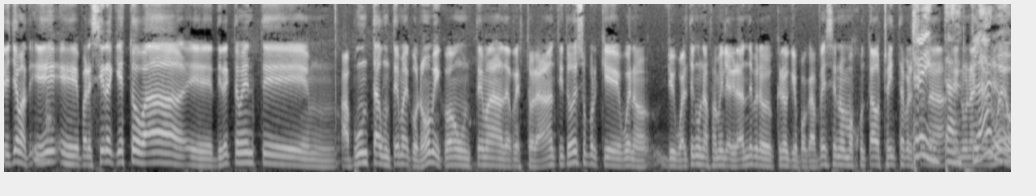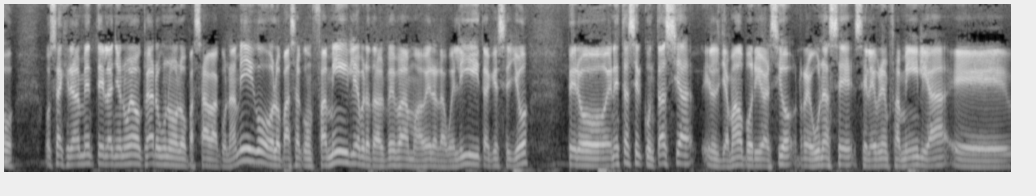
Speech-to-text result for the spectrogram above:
Eh, eh, eh, pareciera que esto va directamente mm, apunta a un tema económico, a un tema de restaurante y todo eso, porque, bueno, yo igual tengo una familia grande, pero creo que pocas veces nos hemos juntado 30 personas en un año nuevo. O sea, generalmente el año nuevo, claro, uno lo pasaba con amigos o lo pasa con familia, pero tal vez vamos a ver a la abuelita, qué sé yo pero en estas circunstancias el llamado podría haber sido reúnase, celebre en familia, eh,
